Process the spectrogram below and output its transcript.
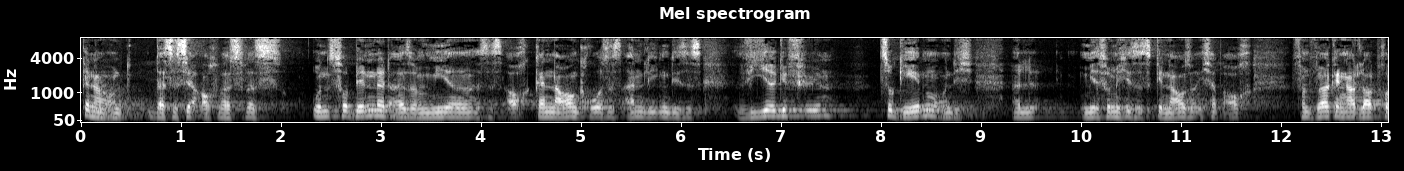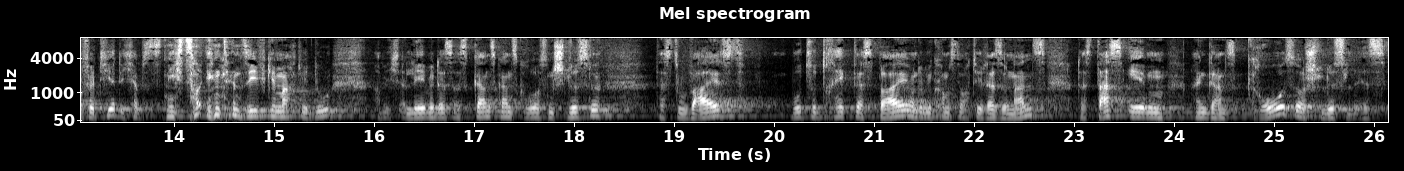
Genau, und das ist ja auch was, was uns verbindet. Also mir ist es auch genau ein großes Anliegen, dieses Wir-Gefühl zu geben. Und ich, äh, mir, für mich ist es genauso, ich habe auch von Working Out Loud profitiert. Ich habe es nicht so intensiv gemacht wie du, aber ich erlebe das als ganz, ganz großen Schlüssel, dass du weißt, wozu trägt das bei? Und du bekommst auch die Resonanz, dass das eben ein ganz großer Schlüssel ist,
